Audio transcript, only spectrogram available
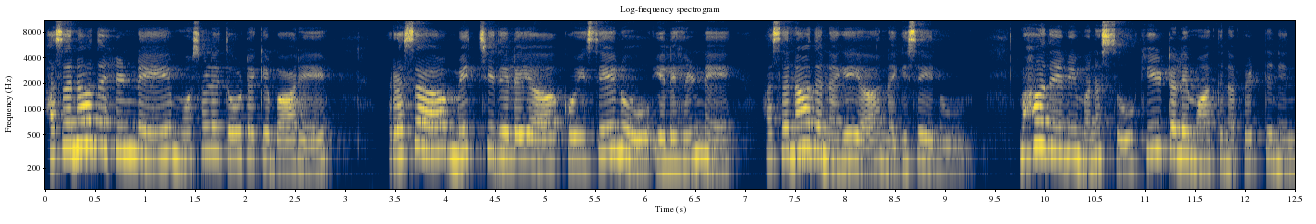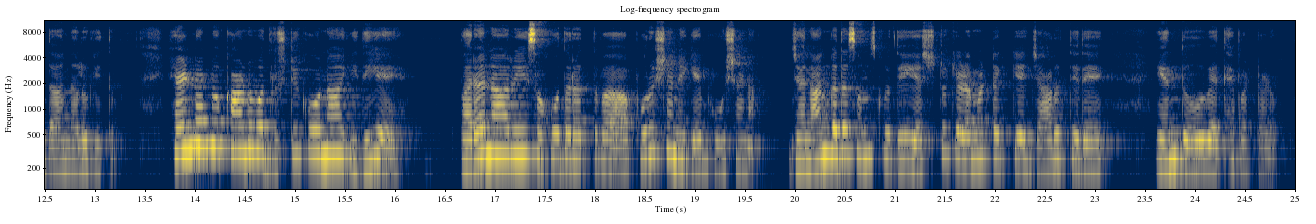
ಹಸನಾದ ಹೆಣ್ಣೆ ಮೊಸಳೆ ತೋಟಕ್ಕೆ ಬಾರೆ, ರಸ ಮೆಚ್ಚಿದೆಲೆಯ ಕೊಯ್ಸೇನು ಎಲೆ ಹೆಣ್ಣೆ, ಹಸನಾದ ನಗೆಯ ನಗಿಸೇನು. ಮಹಾದೇವಿ ಮನಸ್ಸು ಕೀಟಲೆ ಮಾತಿನ ಪೆಟ್ಟಿನಿಂದ ನಲುಗಿತು. ಹೆಣ್ಣನ್ನು ಕಾಣುವ ದೃಷ್ಟಿಕೋನ ಇದೆಯೇ? ಪರನಾರಿ ಸಹೋದರತ್ವ ಪುರುಷನಿಗೆ ಭೂಷಣ. ಜನಾಂಗದ ಸಂಸ್ಕೃತಿ ಎಷ್ಟು ಕೆಳಮಟ್ಟಕ್ಕೆ ಜಾರುತ್ತಿದೆ ಎಂದು ವ್ಯಥೆಪಟ್ಟಳು.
